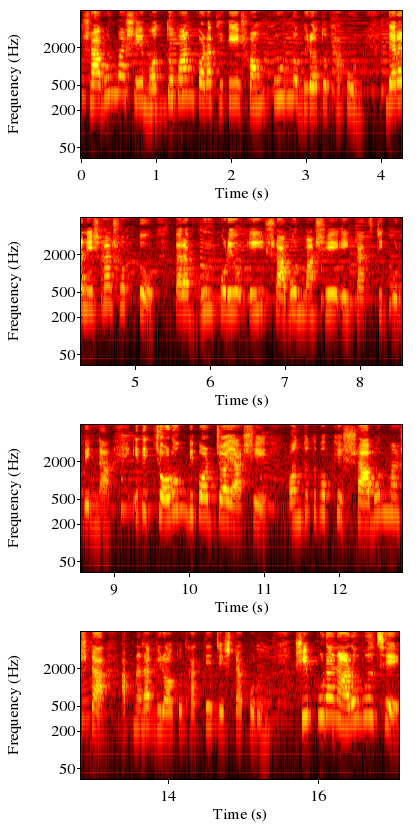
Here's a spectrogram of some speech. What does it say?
শ্রাবণ মাসে মদ্যপান করা থেকে সম্পূর্ণ বিরত থাকুন। যারা নেশাসক্ত, তারা ভুল করেও এই শ্রাবণ মাসে এই কাজটি করবেন না। এতে চরম বিপর্যয় আসে। অন্ততপক্ষে শ্রাবণ মাসটা আপনারা বিরত থাকতে চেষ্টা করুন। শিবপুরাণ আরও বলছে,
